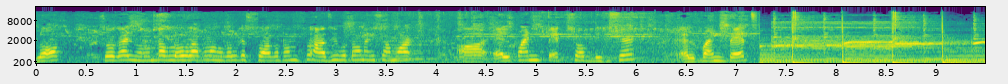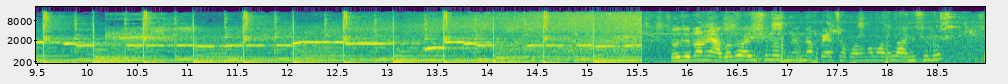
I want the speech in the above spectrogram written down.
ব্লগ চ' গাইজ নতুন এটা ব্লগলৈ আপোনাক সকলোকে স্বাগতম। চ' আজি বৰ্তমান আহিছে আমাৰ এলপাইন পেট শ্বপ দেখিছে? এলপাইন পেট চ' যিহেতু আমি আগতেও আহিছিলোঁ ধুনীয়া ধুনীয়া পেটছ আপোনালোকৰ মাজলৈ আনিছিলোঁ। চ'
